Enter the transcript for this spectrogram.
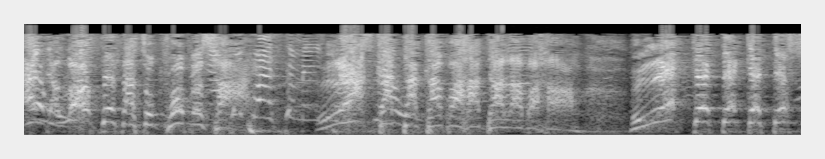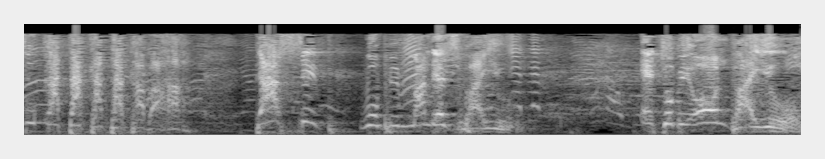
And the Lord says, I should prophesy. That ship will be managed by you. It will be owned by you.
